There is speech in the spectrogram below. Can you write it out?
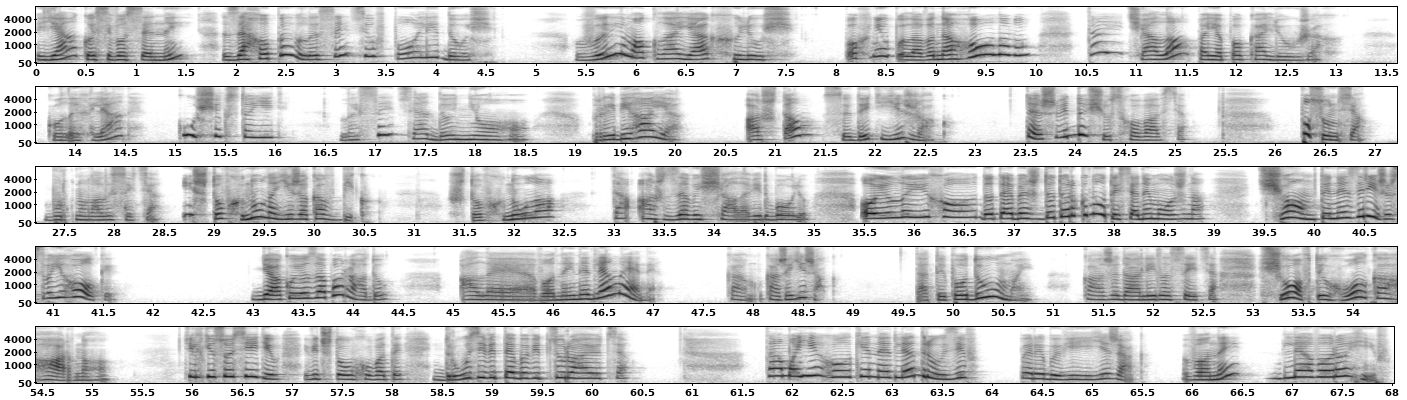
Якось восени захопив лисицю в полі дощ. Вимокла, як хлющ. Похнюпила вона голову та й чалапає по калюжах. Коли гляне, кущик стоїть, лисиця до нього. Прибігає, аж там сидить їжак. Теж від дощу сховався. Посунься, буркнула лисиця і штовхнула їжака вбік. Штовхнула та аж завищала від болю. Ой, лихо, до тебе ж доторкнутися не можна. Чом ти не зріжеш свої голки? Дякую за пораду, але вони не для мене, каже їжак. Та ти подумай, каже далі лисиця, що в тих голках гарного. Тільки сусідів відштовхувати, друзі від тебе відцураються. Та мої голки не для друзів, перебив її їжак. Вони для ворогів.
